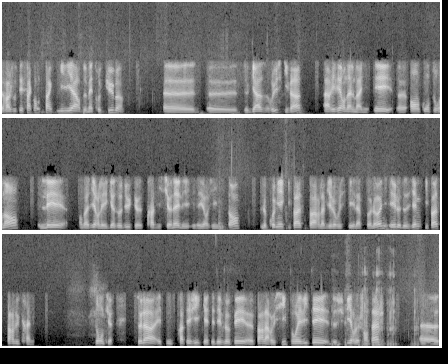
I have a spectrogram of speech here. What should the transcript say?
rajouter 55 milliards de mètres cubes euh, euh, de gaz russe qui va arriver en Allemagne et en contournant les, on va dire les gazoducs traditionnels et, d'ailleurs vieillissants. Le premier qui passe par la Biélorussie et la Pologne et le deuxième qui passe par l'Ukraine. Donc cela est une stratégie qui a été développée par la Russie pour éviter de subir le chantage euh,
